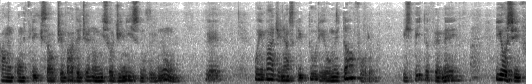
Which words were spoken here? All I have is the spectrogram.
ca un conflict sau ceva de genul misoginismului. Nu. E o imagine a Scripturii, o metaforă. Ispită femei. Iosif,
